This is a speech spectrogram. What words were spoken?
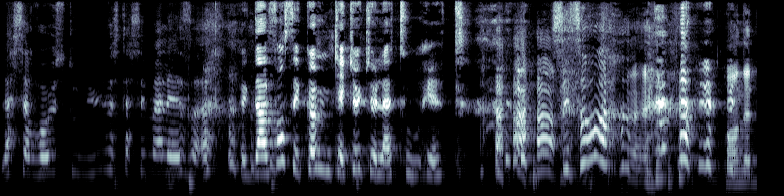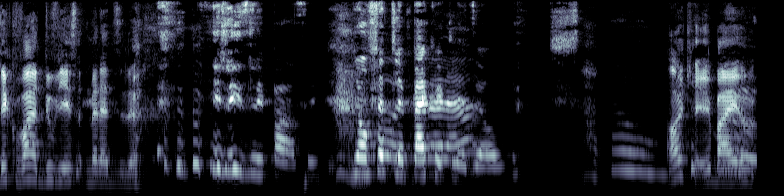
la serveuse tout nue, là, c'est assez malaisant. Fait que dans le fond, c'est comme quelqu'un qui a la tourette. c'est ça? On a découvert d'où vient cette maladie-là. Ils lisent les pensées. Ils ont fait Oh, le c'est pack avec le diable. Oh. Ok, ben, euh,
